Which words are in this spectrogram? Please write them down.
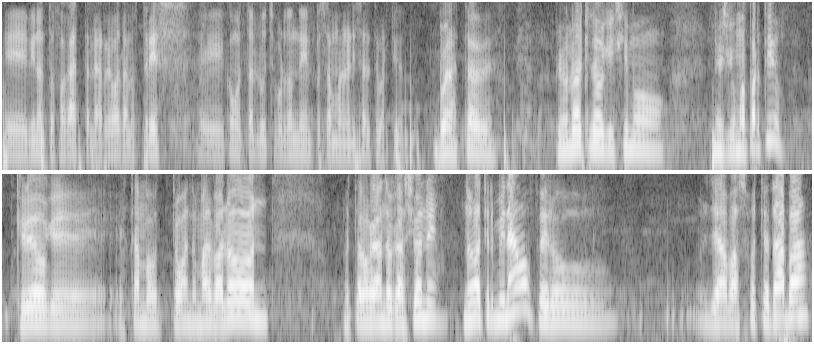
Eh, vino Antofagasta, le arrebata a los tres. Eh, ¿Cómo estás Lucho? ¿Por dónde empezamos a analizar este partido? Buenas tardes. Primero creo que hicimos, no hicimos más partido. Creo que estamos tomando mal balón, no estamos ganando ocasiones. No la terminamos, pero ya pasó esta etapa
